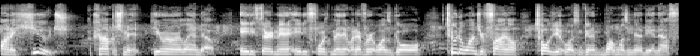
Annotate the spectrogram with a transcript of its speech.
on a huge accomplishment here in Orlando. 83rd minute, 84th minute, whatever it was, goal. Two to one's your final. Told you it wasn't gonna one wasn't gonna be enough.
